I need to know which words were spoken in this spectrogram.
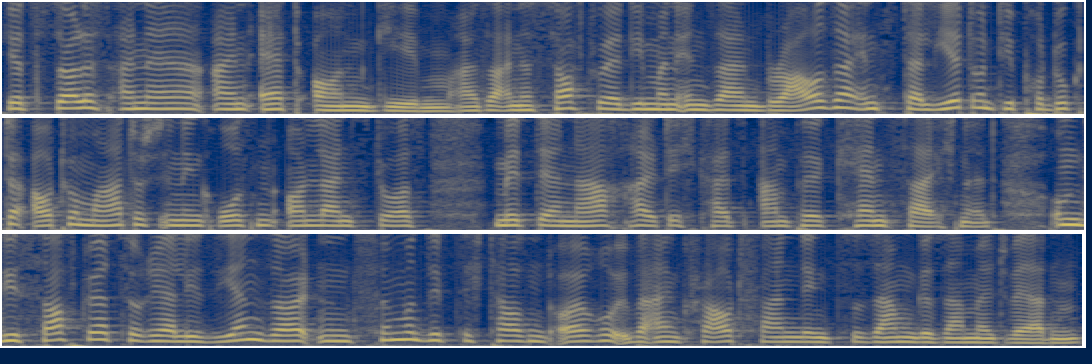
Jetzt soll es eine, ein Add-on geben, also eine Software, die man in seinen Browser installiert und die Produkte automatisch in den großen Online-Stores mit der Nachhaltigkeitsampel kennzeichnet. Um die Software zu realisieren, sollten 75.000 Euro über ein Crowdfunding zusammengesammelt werden.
